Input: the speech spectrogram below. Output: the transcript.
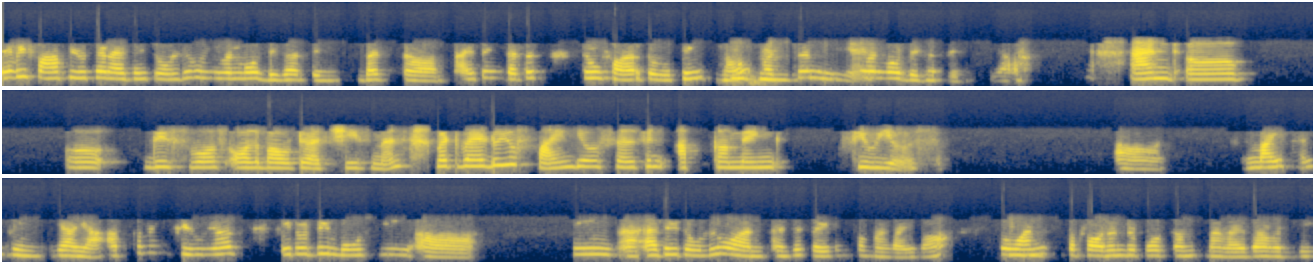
maybe far future, as I told you, even more bigger things. But uh, I think that is too far to think now. But Mhm. still, Yes. even more bigger things. Yeah. And uh, uh, this was all about your achievements. But where do you find yourself in upcoming few years? Uh, myself in yeah yeah upcoming few years it would be mostly uh seeing uh, as I told you I'm, I'm just waiting for my viva so Mhm. once the foreign report comes my viva will be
